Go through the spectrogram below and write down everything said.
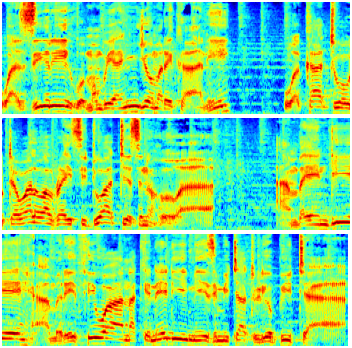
waziri wa mambo ya nje wa Marekani wakati wa utawala wa Rais Dwight Eisenhower ambaye ndiye amerithiwa na Kennedy miezi mitatu iliyopita.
